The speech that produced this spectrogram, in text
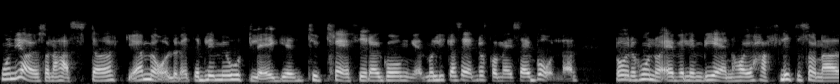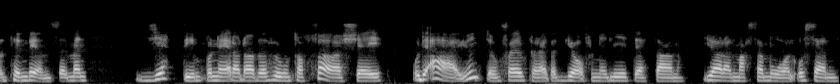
hon gör ju sådana här stökiga mål, du vet, det blir motlägg typ tre, fyra gånger, men lyckas ändå få med sig bollen. Både hon och Evelyn Bien har ju haft lite sådana tendenser, men jätteimponerad över hur hon tar för sig. Och det är ju inte en självklarhet att gå från elitettan, göra en massa mål och sen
